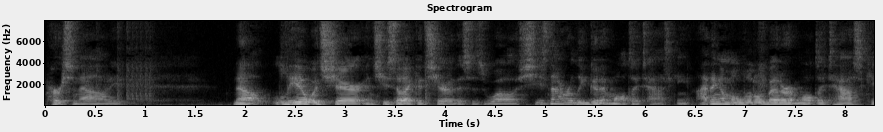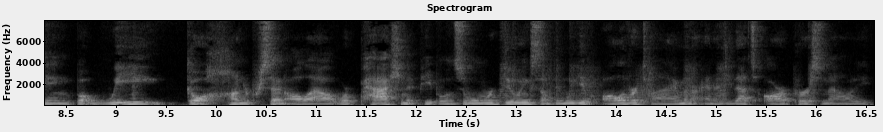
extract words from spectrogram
Personality. Now, Leah would share, and she said I could share this as well. She's not really good at multitasking. I think I'm a little better at multitasking, but we go 100% all out. We're passionate people, and so when we're doing something, we give all of our time and our energy. That's our personality.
